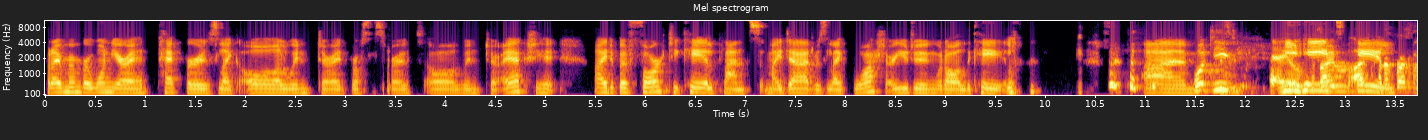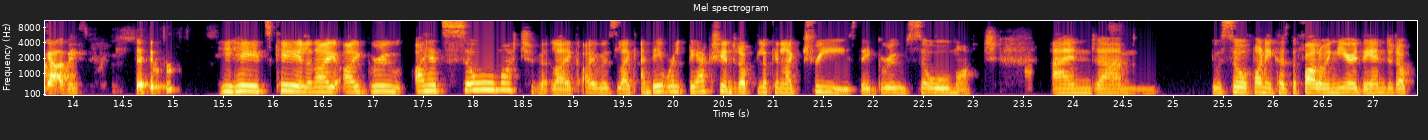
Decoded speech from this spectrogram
But I remember one year I had peppers like all winter. I had Brussels sprouts all winter. I actually had, I had about 40 kale plants. My dad was like, "What are you doing with all the kale?" Um, What do you do with he kale? Because hates I'm I'm kind of running out of inspiration. He hates kale, and I I grew. I had so much of it. Like I was like, and they were they actually ended up looking like trees. They grew so much, and um, it was so funny because the following year they ended up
